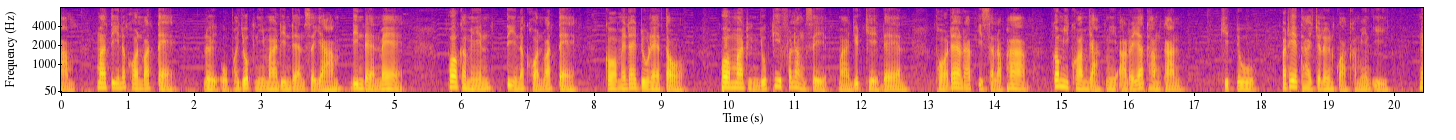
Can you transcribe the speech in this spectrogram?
าม มาตีนครวัดแตก เลยอพยพหนีมาดินแดนสยาม ดินแดนแม่ พ่อเขมรตีนครวัดแตก ก็ไม่ได้ดูแลต่อ พอมาถึงยุคที่ฝรั่งเศสมายึดเขตแดน พอได้รับอิสรภาพ ก็มีความอยากมีอารยธรรมกัน คิดดูประเทศไทยเจริญกว่าเขมรอีก ใน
